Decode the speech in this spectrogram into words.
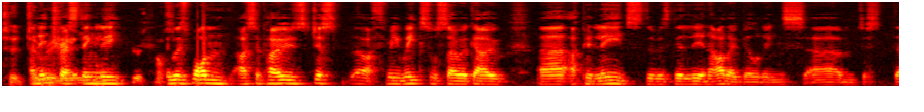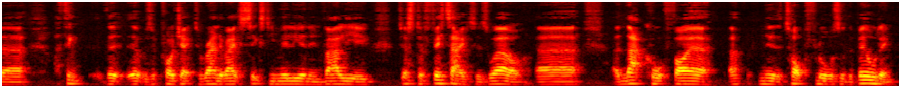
to, to And really- interestingly, There was one, I suppose, just uh, three weeks or so ago uh, up in Leeds. There was the Leonardo buildings. Um, just, uh, I think that it was a project around about sixty million in value, just to fit out as well, uh, and that caught fire up near the top floors of the building.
